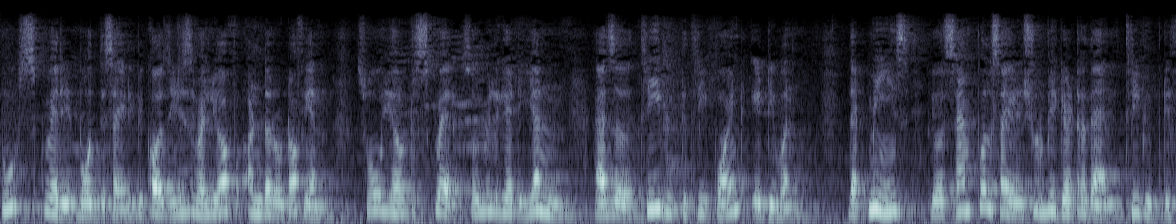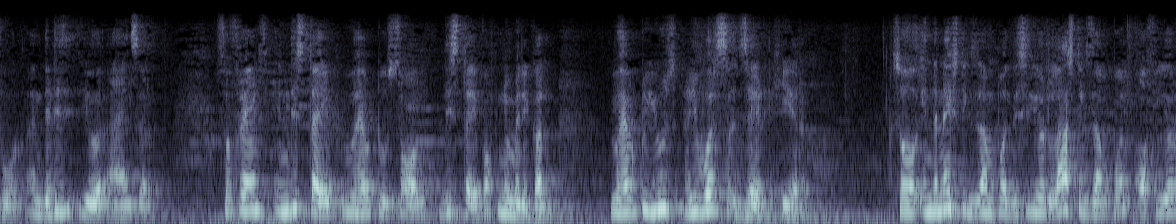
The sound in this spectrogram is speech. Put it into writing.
to square it both the side because it is value of under root of n. So you have to square. So you will get n as a 353.81 that means your sample size should be greater than 354 and that is your answer. So friends in this type you have to solve this type of numerical. You have to use reverse z here so in the next example this is your last example of your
